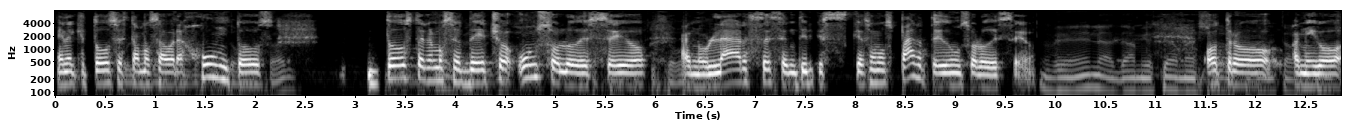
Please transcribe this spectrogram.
en el que todos estamos ahora juntos. Todos tenemos, de hecho, un solo deseo, anularse, sentir que, que somos parte de un solo deseo. Otro amigo,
